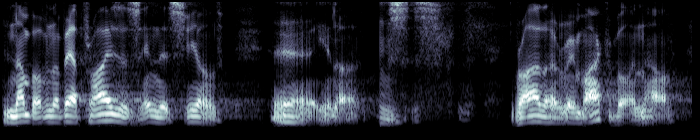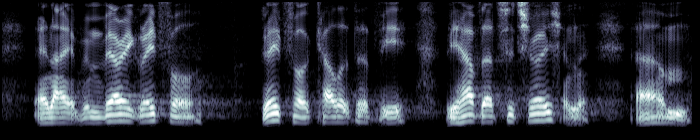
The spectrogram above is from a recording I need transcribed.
the number of Nobel Prizes in this field, uh, you know, mm. is rather remarkable now. And I've been very grateful, grateful, Kalle, that we, we have that situation. Um,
